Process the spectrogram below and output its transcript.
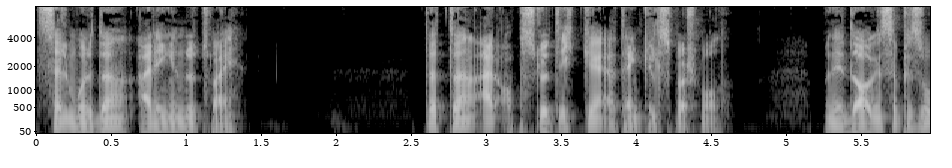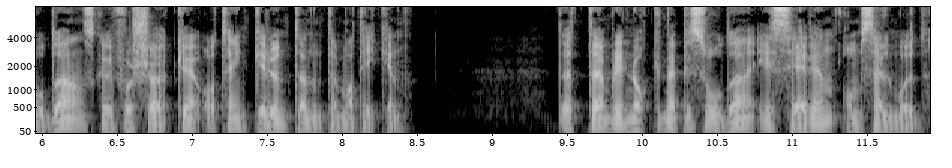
Selvmordet er ingen utvei. Dette er absolutt ikke et enkelt spørsmål, men i dagens episode skal vi forsøke å tenke rundt denne tematikken. Dette blir nok en episode i serien om selvmord.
